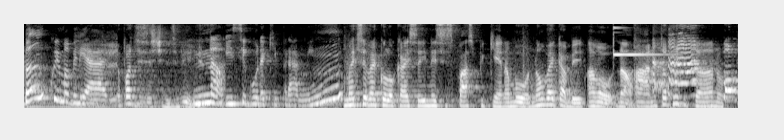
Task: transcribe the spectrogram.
Banco imobiliário. Eu posso desistir desse vídeo? Não. E segura aqui pra mim. Como é que você vai colocar isso aí nesse espaço pequeno, amor? Não vai caber. Amor, não. Ah, não tô acreditando. Ficou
